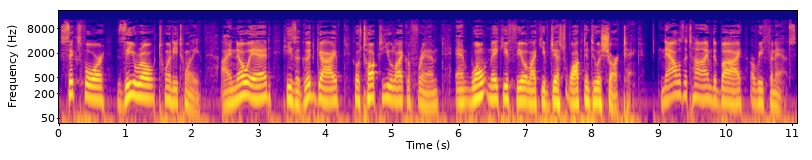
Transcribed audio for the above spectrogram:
640 2020. I know Ed. He's a good guy. He'll talk to you like a friend and won't make you feel like you've just walked into a shark tank. Now is the time to buy or refinance.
